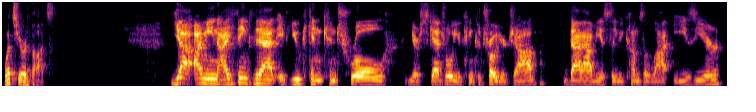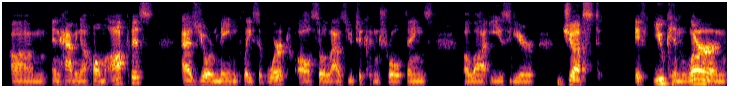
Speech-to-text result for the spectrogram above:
What's your thoughts? Yeah i mean i think that if you can control your schedule you can control your job that obviously becomes a lot easier. Um, and having a home office as your main place of work also allows you to control things a lot easier. Just if you can learn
